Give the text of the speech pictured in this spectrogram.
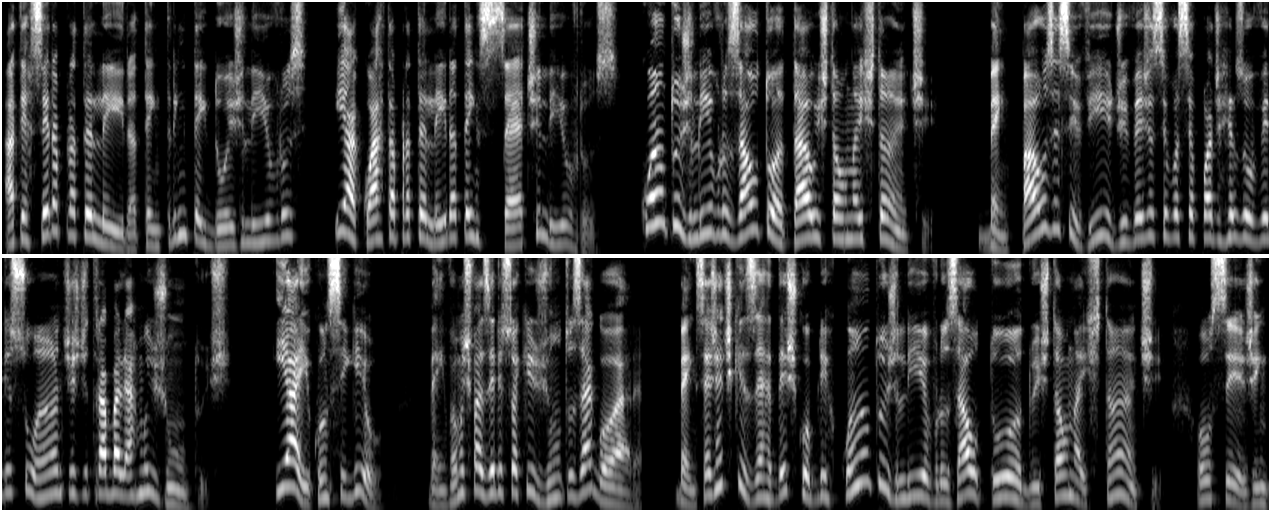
a terceira prateleira tem 32 livros e a quarta prateleira tem 7 livros. Quantos livros ao total estão na estante? Bem, pause esse vídeo e veja se você pode resolver isso antes de trabalharmos juntos. E aí, conseguiu? Bem, vamos fazer isso aqui juntos agora. Bem, se a gente quiser descobrir quantos livros ao todo estão na estante, ou seja, em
